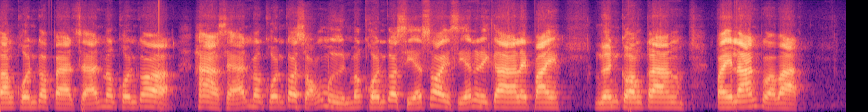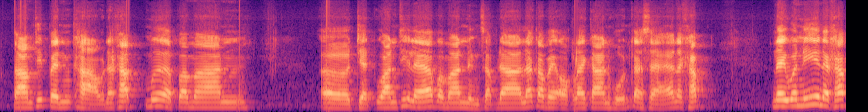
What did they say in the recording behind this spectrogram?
บางคนก็8ปดแสนบางคนก็5้าแสนบางคนก็ 20,000 บางคนก็เสียสร้อยเสียนาฬิกาอะไรไป เงินกองกลางไปล้านกว่าบาท ตามที่เป็นข่าวนะครับ เมื่อประมาณเจ็ดวันที่แล้วประมาณ 1 สัปดาห์แล้วก็ไปออกรายการโหนกระแสนะครับ ในวันนี้นะครับ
